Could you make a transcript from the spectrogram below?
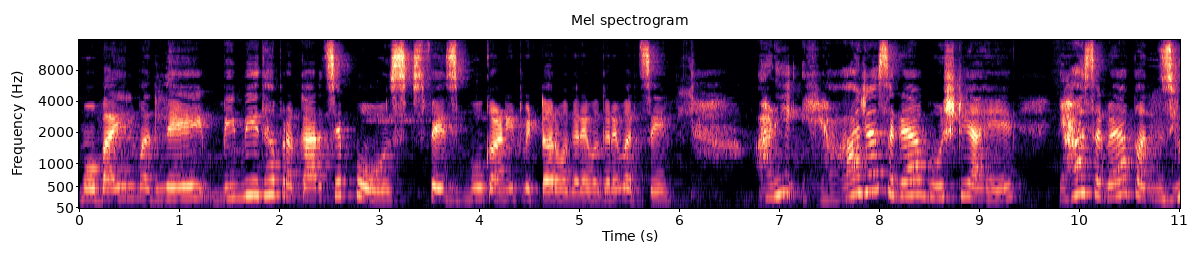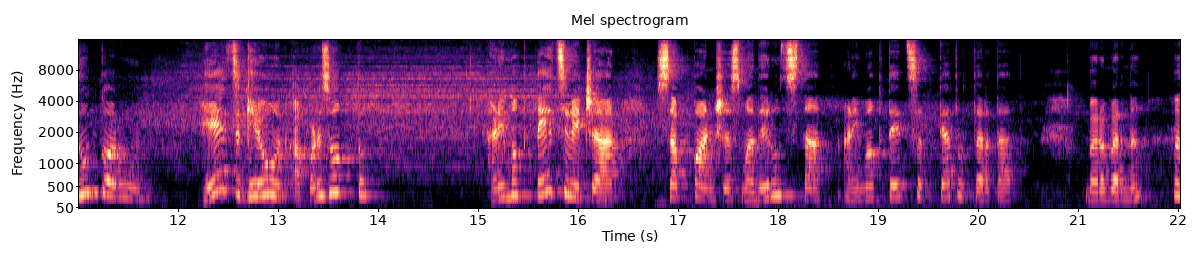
मोबाईलमधले विविध प्रकारचे पोस्ट फेसबुक आणि ट्विटर वगैरे वगैरे वरचे. आणि ह्या ज्या सगळ्या गोष्टी आहेत ह्या सगळ्या कन्झ्युम करून हेच घेऊन आपण झोपतो. आणि मग तेच विचार सबकॉन्शियसमध्ये रुजतात आणि मग तेच सत्यात उतरतात. बरोबर ना?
